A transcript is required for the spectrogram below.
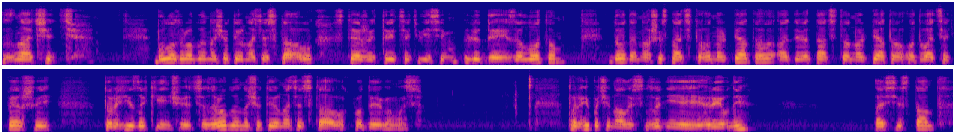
Значить, було зроблено 14 ставок, стежить 38 людей за лотом. Додано 16.05, а 19.05 о 21 торги закінчуються. Зроблено 14 ставок. Подивимось. Торги починались з однієї гривни. Асістант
